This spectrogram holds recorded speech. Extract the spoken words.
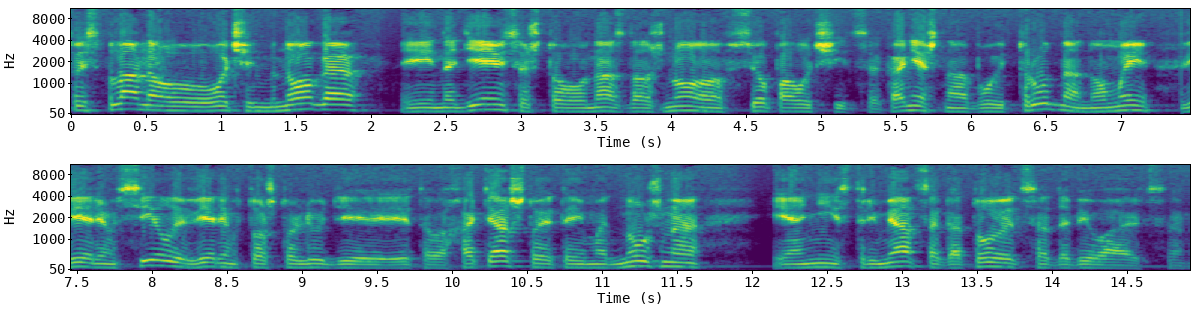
То есть планов очень много, и надеемся, что у нас должно все получиться. Конечно, будет трудно, но мы верим в силы, верим в то, что люди этого хотят, что это им нужно, и они стремятся, готовятся, добиваются.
